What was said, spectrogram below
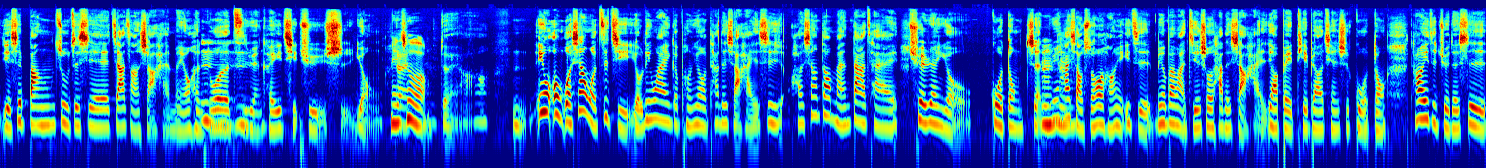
也是帮助这些家长小孩们有很多的资源可以一起去使用。没错，对啊，嗯，因为哦，我像我自己有另外一个朋友，他的小孩是好像到蛮大才确认有过动症，因为他小时候好像也一直没有办法接受他的小孩要被贴标签是过动，他会一直觉得是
